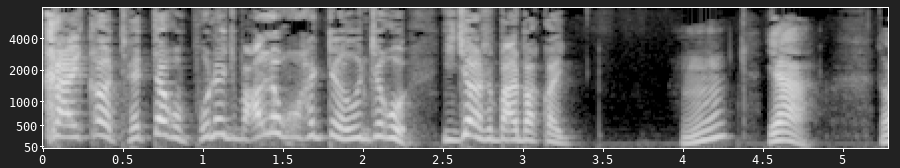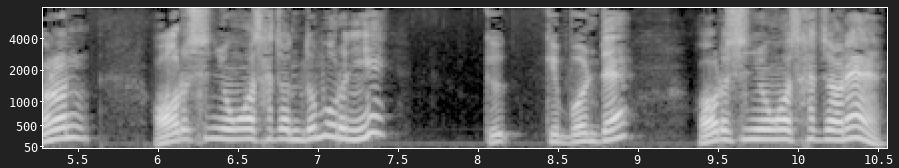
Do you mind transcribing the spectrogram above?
그니까 됐다고 보내지 말라고 할 때 언제고 이제 와서 말 바꿔 응? 야, 너는 어르신 용어 사전도 모르니? 그, 그게 뭔데? 어르신 용어 사전에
